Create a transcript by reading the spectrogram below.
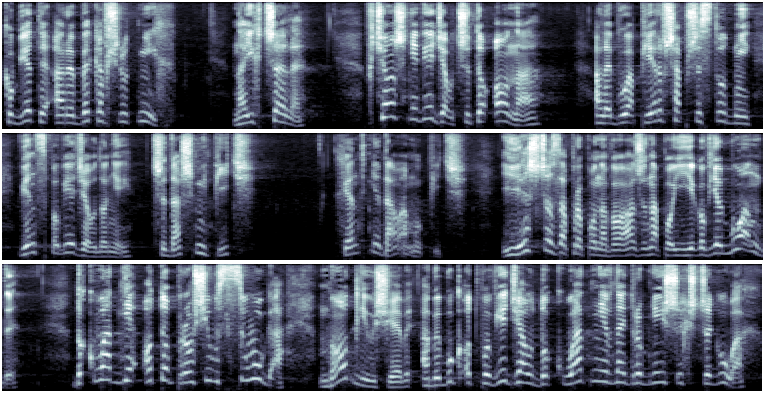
kobiety, a Rebeka wśród nich, na ich czele. Wciąż nie wiedział, czy to ona, ale była pierwsza przy studni, więc powiedział do niej: Czy dasz mi pić? Chętnie dała mu pić. I jeszcze zaproponowała, że napoi jego wielbłądy. Dokładnie o to prosił sługa. Modlił się, aby Bóg odpowiedział dokładnie w najdrobniejszych szczegółach.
